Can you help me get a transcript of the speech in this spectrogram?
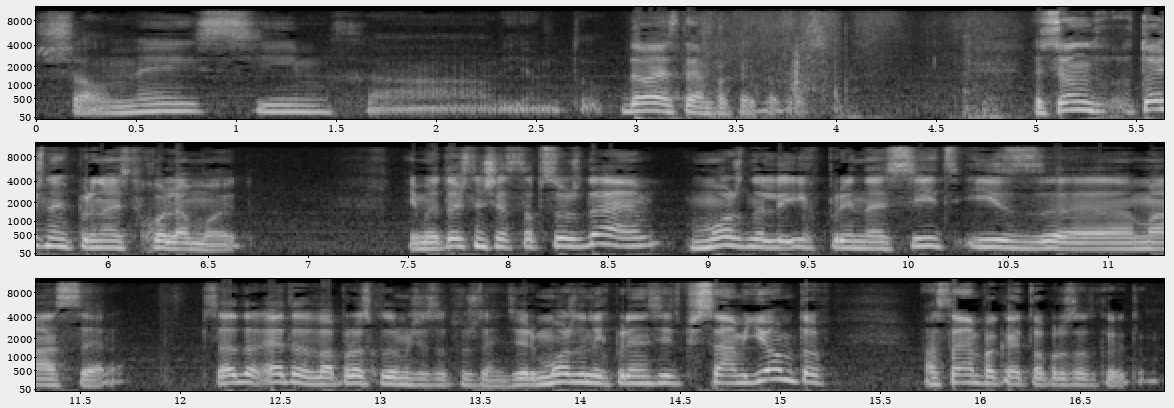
Шалмей Симха в Йомтов. Давай оставим пока этот вопрос. То есть он точно их приносит в холямоид. И мы точно сейчас обсуждаем, можно ли их приносить из э, Маасера. Это вопрос, который мы сейчас обсуждаем. Теперь, можно ли их приносить в сам Йомтов? Оставим пока этот вопрос открытым.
